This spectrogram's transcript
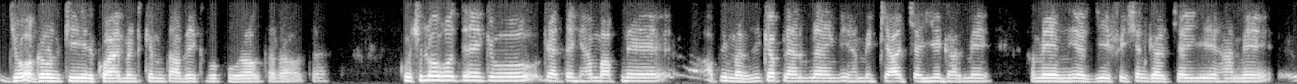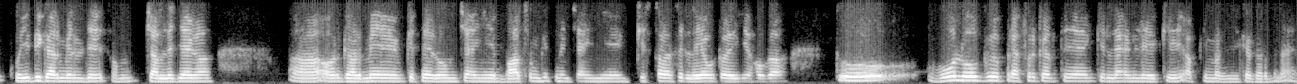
جو اگر ان کی ریکوائرمنٹ کے مطابق وہ پورا اتر رہا ہوتا ہے۔ کچھ لوگ ہوتے ہیں کہ وہ کہتے ہیں کہ ہم اپنے، اپنی مرضی کا پلان بنائیں گے، ہمیں کیا چاہیے گھر میں ہمیں انرجی ایفیشینٹ گھر چاہیے ہمیں کوئی بھی گھر مل جائے تو ہم چل لے جائے گا۔ اور گھر میں کتنے روم چاہیے باتھ روم کتنے چاہیے کس طرح سے لے آؤٹ ہوگا۔ تو وہ لوگ پریفر کرتے ہیں کہ لینڈ لے کے اپنی مرضی کا گھر بنائیں۔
